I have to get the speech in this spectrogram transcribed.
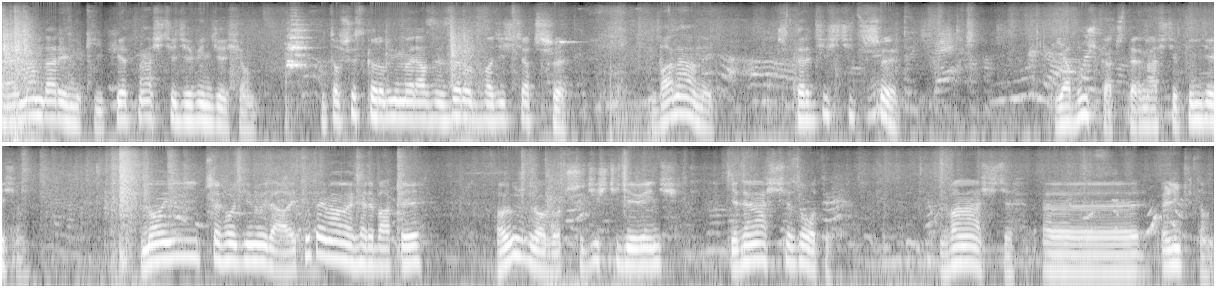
E, mandarynki 15,90 i to wszystko robimy razy 0,23 banany 43 jabłuszka 14,50 no i przechodzimy dalej. Tutaj mamy herbaty. To już drogo 39 11 zł 12 e, Lipton.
